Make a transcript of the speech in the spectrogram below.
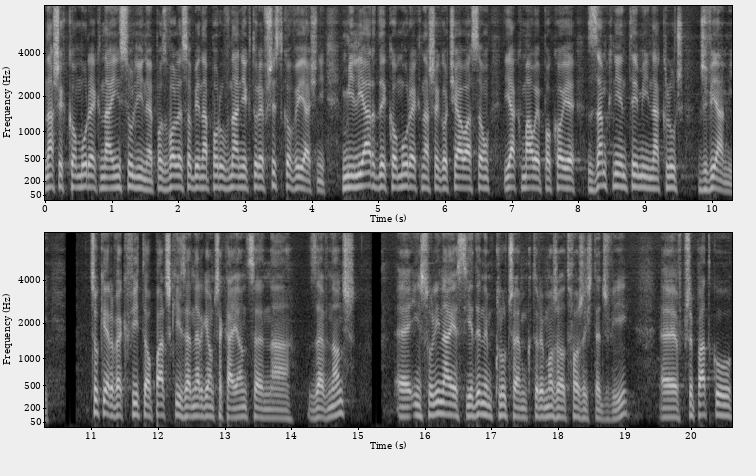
naszych komórek na insulinę. Pozwolę sobie na porównanie, które wszystko wyjaśni. Miliardy komórek naszego ciała są jak małe pokoje z zamkniętymi na klucz drzwiami. Cukier we krwi to paczki z energią czekające na zewnątrz. E, Insulina jest jedynym kluczem, który może otworzyć te drzwi. E, W przypadku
